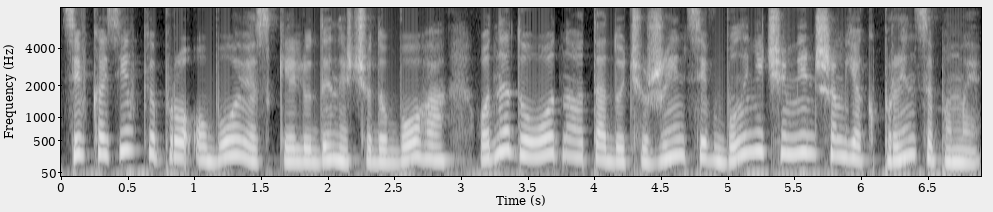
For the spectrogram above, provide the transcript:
Ці вказівки про обов'язки людини щодо Бога одне до одного та до чужинців були нічим іншим як принципами,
